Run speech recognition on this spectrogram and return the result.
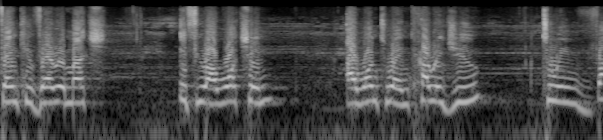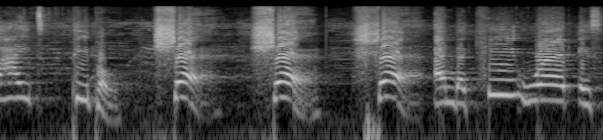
Thank you very much. If you are watching, I want to encourage you to invite people. Share, share, share. And the key word is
